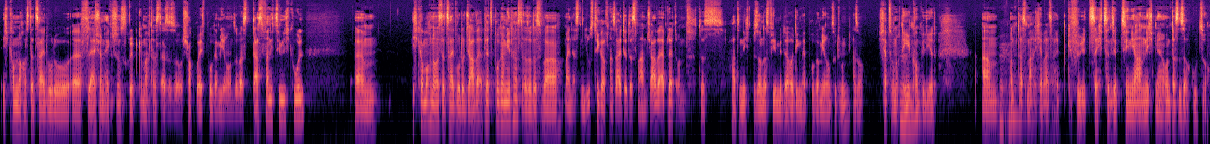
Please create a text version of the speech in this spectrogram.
ich komme noch aus der Zeit, wo du äh, Flash und ActionScript gemacht hast, also so Shockwave-Programmierung und sowas. Das fand ich ziemlich cool. Ähm, ich komme auch noch aus der Zeit, wo du Java-Applets programmiert hast. Also das war mein ersten Use-Ticker auf einer Seite, das war ein Java-Applet und das hatte nicht besonders viel mit der heutigen Webprogrammierung zu tun. Also ich habe so noch Dinge mhm. kompiliert. Ähm, mhm. Und das mache ich aber seit gefühlt 16, 17 Jahren nicht mehr und das ist auch gut so.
